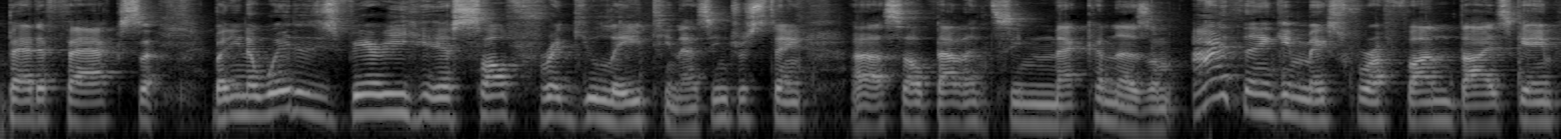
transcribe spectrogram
bad effects, but in a way that is very uh, self-regulating, has interesting uh, self-balancing mechanism. I think it makes for a fun dice game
